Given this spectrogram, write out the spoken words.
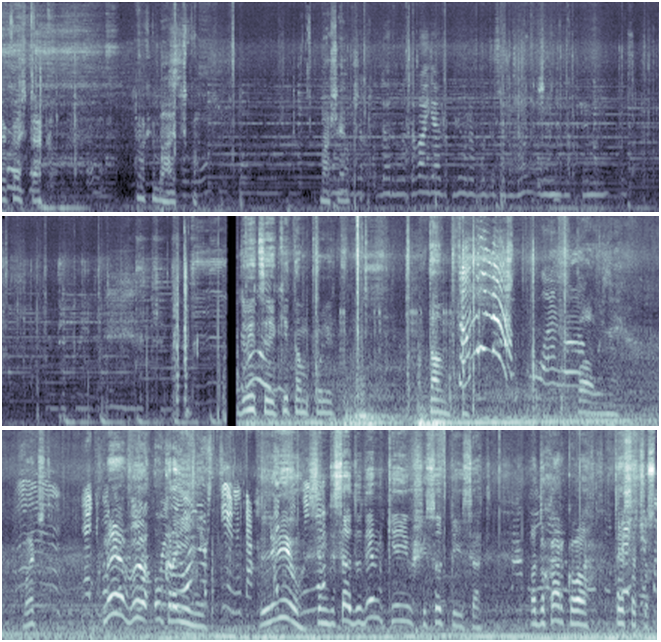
Якось так. Трохи багатько. Машин. Дарила, давай я Юра буду я не витримую. Дивіться, які там полі... танки спалені. Бачите? Ми в Україні. Львів 71, Київ 650. А до Харкова 1100.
